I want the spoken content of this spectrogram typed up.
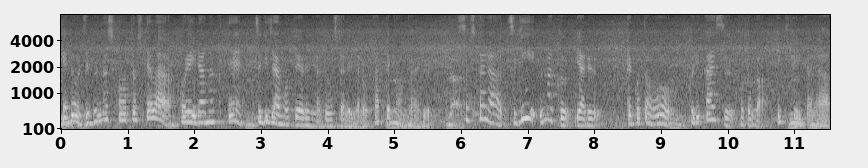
けど自分の思考としてはこれいらなくて、次じゃあもっとやるにはどうしたらいいだろうかって考える、そしたら次うまくやるってことを繰り返すことができていたら、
